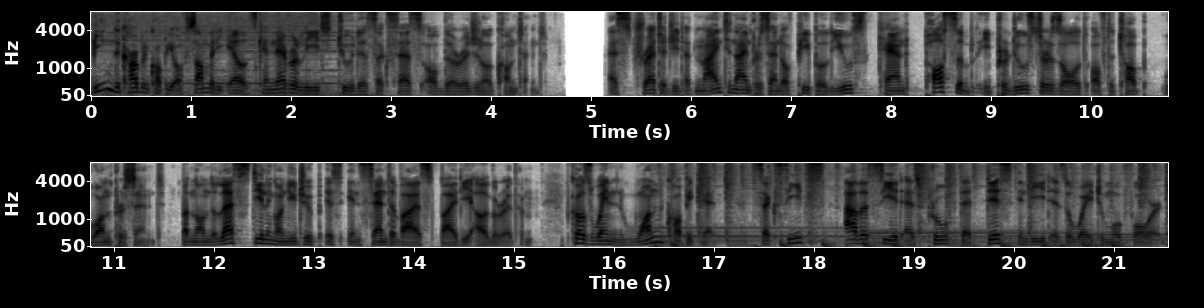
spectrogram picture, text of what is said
Being the carbon copy of somebody else can never lead to the success of the original content. A strategy that 99% of people use can't possibly produce the result of the top 1%. But nonetheless, stealing on YouTube is incentivized by the algorithm. Because when one copycat succeeds, others see it as proof that this indeed is a way to move forward.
